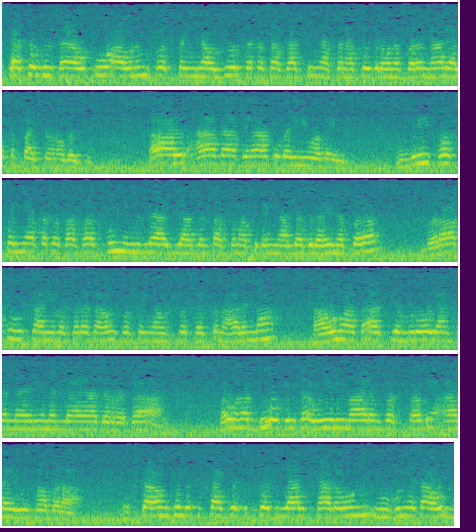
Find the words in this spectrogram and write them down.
እሳቸው ግን ሳያውቁ አሁንም ሶስተኛው ዙር ከተሳሳችኝ አሰናብተው ብለው ነበረና ሊያልቅባቸው ነው በዚህ። ቃል ሀዛ ፊራቁ በይኒ ወበይኒ። እንግዲህ ሶስተኛ ከተሳሳትኩኝ እንለያያለን ታሰናብተኛለህ ብለህ ነበረ። በራሱ ውሳኔ መሰረት አሁን ሶስተኛውን ስህተት ፈጽመሃልና ከአሁኗ ሰዓት ጀምሮ ያንተና የኔ መለያያ ደረሰ አል ፈኡነቢኡ ፊ ተዊል ማለም ተስተጢ አለይህ ሰብራ። እስካሁን ግን ልትታገስበት ያልቻለውን ሁኔታ ሁሉ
